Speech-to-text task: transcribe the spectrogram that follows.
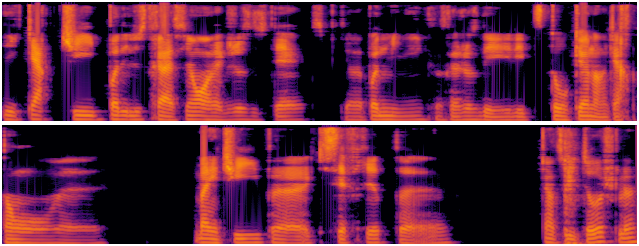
des cartes cheap, pas d'illustration avec juste du texte, pis qu'il aurait pas de mini, que ce serait juste des, des petits tokens en carton euh, ben cheap euh, qui s'effritent euh, quand tu y touches là.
